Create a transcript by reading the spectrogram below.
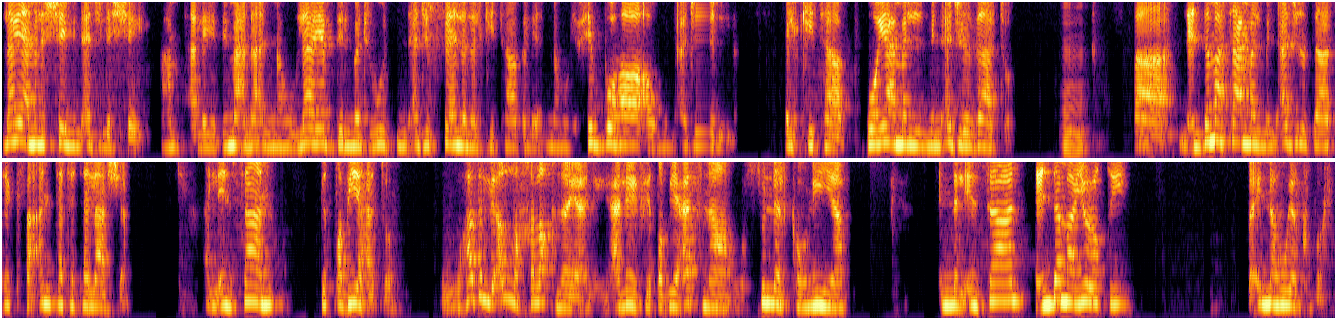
لا يعمل الشيء من أجل الشيء فهمت علي؟ بمعنى أنه لا يبذل مجهود من أجل فعلا الكتابة لأنه يحبها أو من أجل الكتاب. هو يعمل من أجل ذاته. فعندما تعمل من أجل ذاتك فأنت تتلاشى. الإنسان بطبيعته وهذا اللي الله خلقنا يعني عليه في طبيعتنا والسنة الكونية إن الإنسان عندما يعطي فإنه يكبر.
